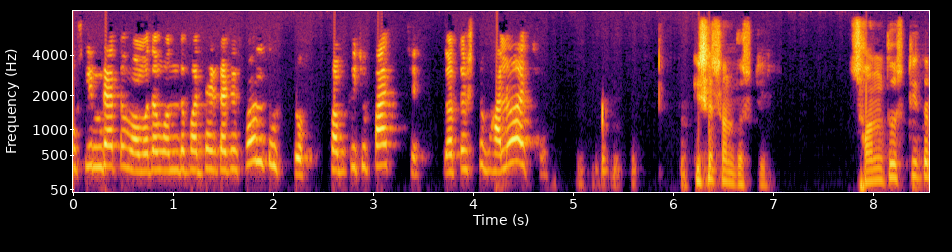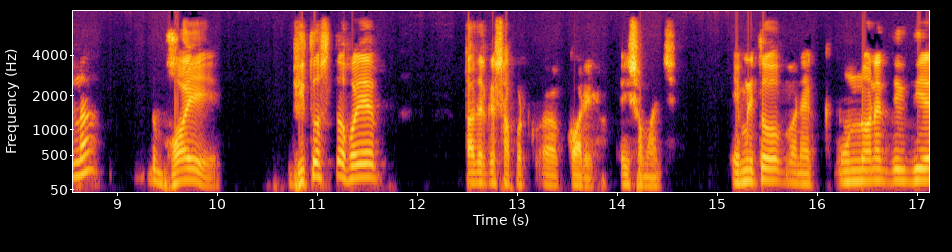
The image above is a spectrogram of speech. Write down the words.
মুসলিমরা তো মমতা বন্দ্যোপাধ্যায়ের কাছে সন্তুষ্ট, সবকিছু পাচ্ছে, যথেষ্ট ভালো আছে? কিসের সন্তুষ্টি? সন্তুষ্টি তো না, ভয়ে ভীতস্ত হয়ে তাদেরকে সাপোর্ট করে এই সমাজ। এমনি তো মানে উন্নয়নের দিক দিয়ে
